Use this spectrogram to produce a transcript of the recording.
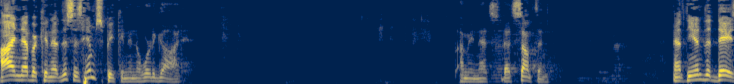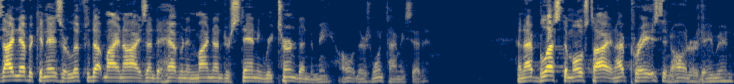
I Nebuchadnezzar, this is him speaking in the Word of God. I mean, that's, that's something. At the end of the days, I Nebuchadnezzar lifted up mine eyes unto heaven and mine understanding returned unto me. Oh, there's one time he said it. And I blessed the Most High and I praised and honored, amen.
